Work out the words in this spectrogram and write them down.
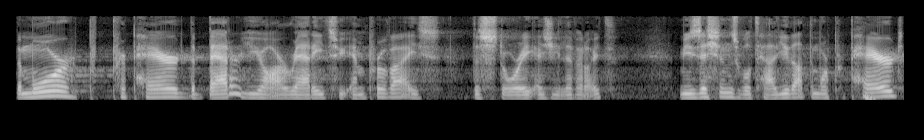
the more prepared, the better you are ready to improvise the story as you live it out. Musicians will tell you that the more prepared,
